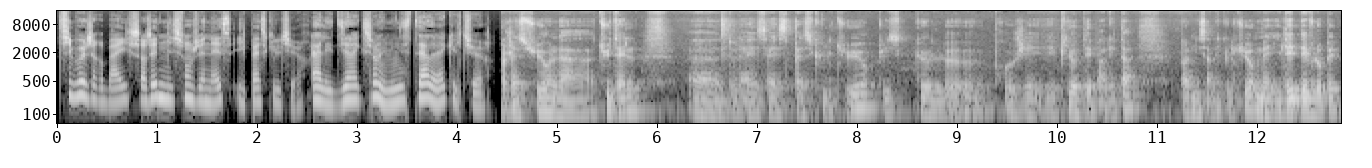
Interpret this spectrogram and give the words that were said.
Thibaut Gerbaille, chargé de mission jeunesse et pass culture. Allez, direction le ministère de la Culture. J'assure la tutelle euh, de la SAS Pass Culture, puisque le projet est piloté par l'État, par le ministère de la Culture, mais il est développé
